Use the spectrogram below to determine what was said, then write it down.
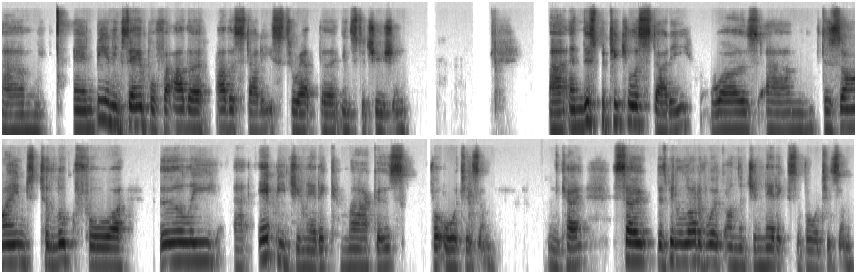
um, and be an example for other, other studies throughout the institution. Uh, and this particular study was um, designed to look for early uh, epigenetic markers for autism. Okay, so there's been a lot of work on the genetics of autism,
